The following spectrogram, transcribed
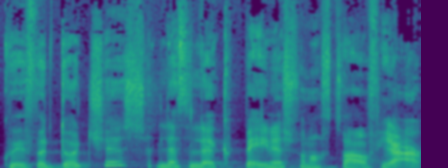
quivedotjes, letterlijk penis vanaf 12 jaar.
